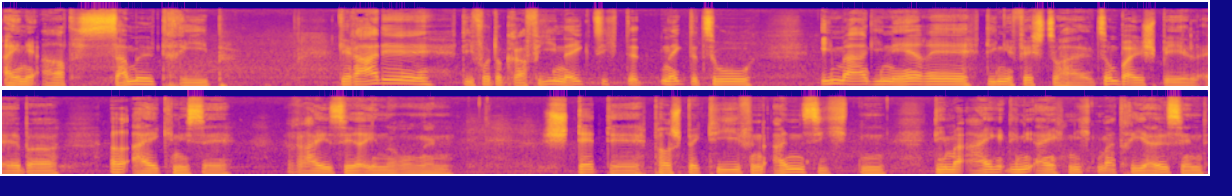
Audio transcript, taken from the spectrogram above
eine Art Sammeltrieb. Gerade die Fotografie neigt, sich, neigt dazu, imaginäre Dinge festzuhalten. Zum Beispiel eben Ereignisse, Reiseerinnerungen, Städte, Perspektiven, Ansichten, die, man die eigentlich nicht materiell sind,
